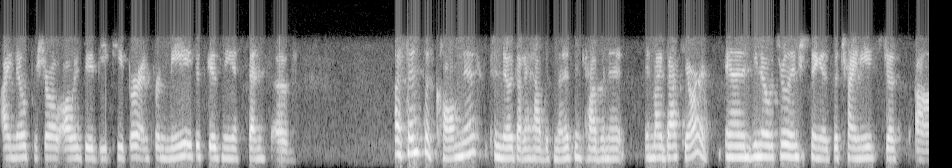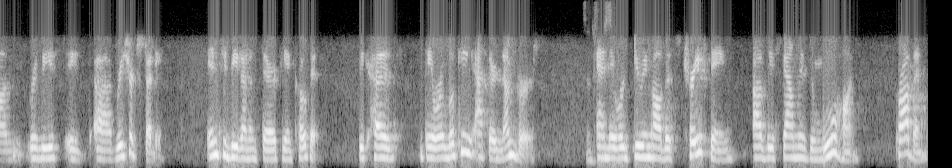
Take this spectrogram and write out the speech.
I know for sure I'll always be a beekeeper, and for me, it just gives me a sense of a sense of calmness to know that I have this medicine cabinet in my backyard. And you know what's really interesting is the Chinese just um, released a uh, research study into bee venom therapy and COVID because they were looking at their numbers and they were doing all this tracing of these families in Wuhan province,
